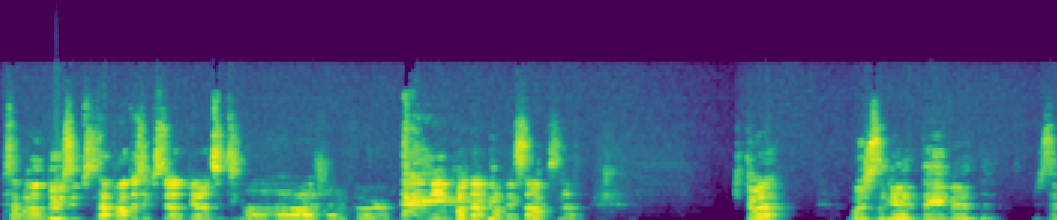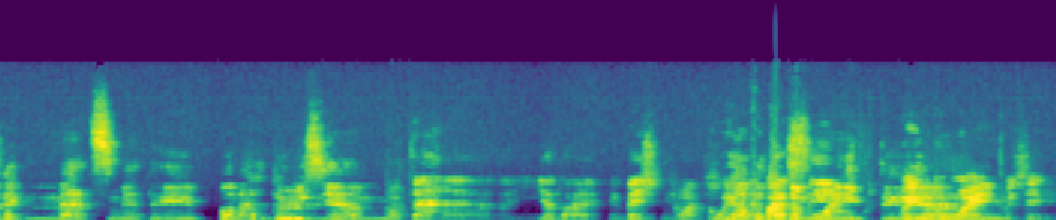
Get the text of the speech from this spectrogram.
Ça prend deux épisodes. ça prend deux épisodes, puis après tu te dis, ah, je le veux. Mais pas dans le mauvais sens, là. Puis toi, Moi, je dirais David. Je dirais que Matt Smith est pas mal deuxième. pourtant, il a de l'air. Ben, ouais. Oui, en fait, toi, t'as moins écouté. Oui, beaucoup euh, moins. Moi, j'ai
